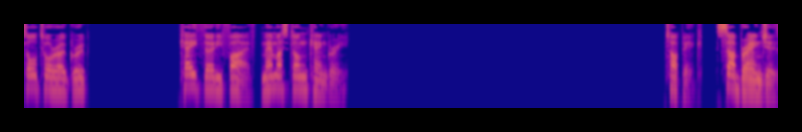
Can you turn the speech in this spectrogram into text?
Saltoro Group K35, Mamostong Kangri Subranges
